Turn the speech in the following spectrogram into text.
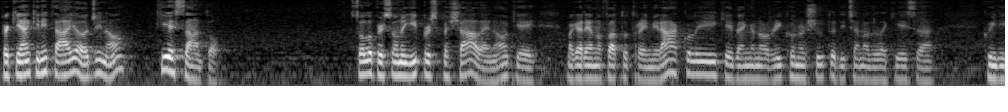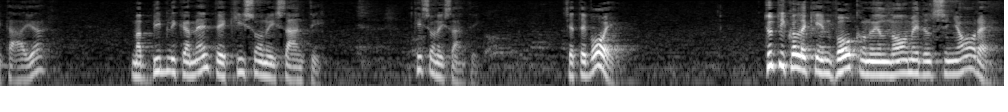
Perché anche in Italia oggi no? Chi è santo? Solo persone iper speciali, no? Che magari hanno fatto tre miracoli, che vengono riconosciute, diciamo, dalla chiesa qui in Italia ma biblicamente chi sono i santi? Chi sono i santi? Siete voi. Tutti quelli che invocano il nome del Signore.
